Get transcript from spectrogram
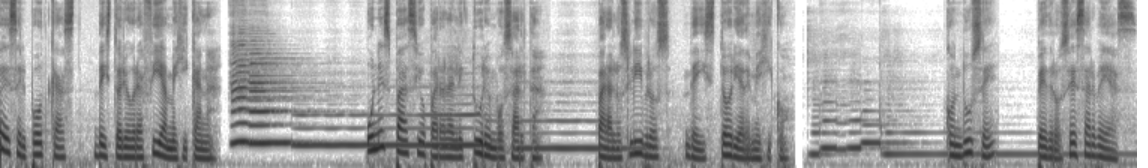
es el podcast de historiografía mexicana. Un espacio para la lectura en voz alta, para los libros de historia de México. Conduce Pedro César Beas.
